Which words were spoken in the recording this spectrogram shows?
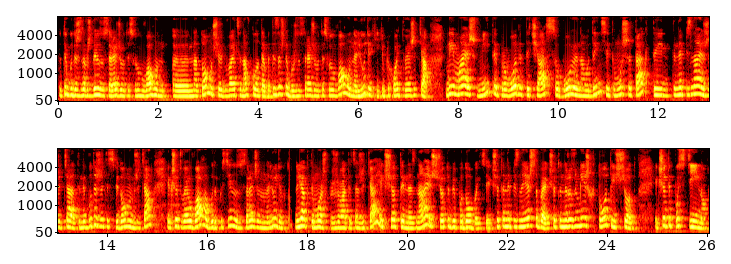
то ти будеш завжди зосереджувати свою увагу е, на тому, що відбувається навколо тебе. Ти завжди будеш зосереджувати свою увагу на людях, які приходять в твоє життя. Ти маєш вміти проводити час з собою наодинці, тому що так ти, ти не пізнаєш життя, ти не будеш жити свідомим життям, якщо твоя увага буде постійно зосереджена на людях. Ну як ти можеш проживати це життя, якщо ти не знаєш, що тобі подобається, якщо ти не пізнаєш себе, якщо ти не розумієш, хто ти і що ти, якщо ти постійно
